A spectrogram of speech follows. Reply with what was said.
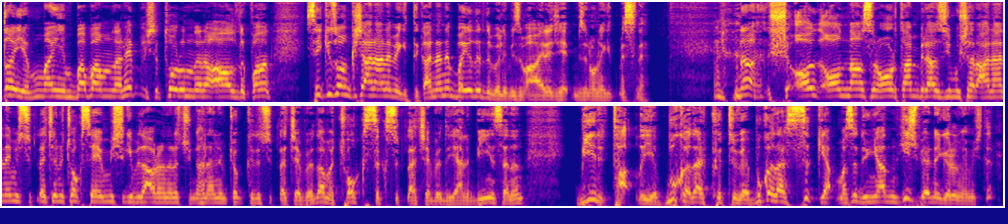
Dayım mayım babamlar hep işte torunları aldık falan. 8-10 kişi anneanneme gittik. Anneannem bayılırdı böyle bizim ailece hepimizin ona gitmesine. Na, şu, on- ondan sonra ortam biraz yumuşar. Anneannemin sütlaçını çok sevmiş gibi davranırız. Çünkü anneannem çok kötü sütlaç yapıyordu ama çok sık sütlaç yapıyordu. Yani bir insanın bir tatlıyı bu kadar kötü ve bu kadar sık yapması dünyanın hiçbir yerine görülmemiştir.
